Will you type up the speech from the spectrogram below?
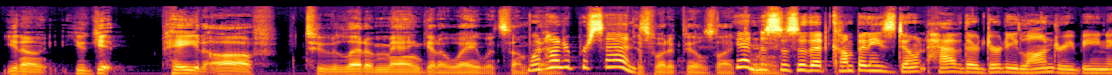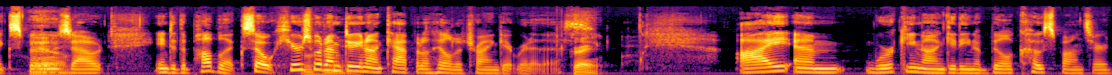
you know, you get paid off to let a man get away with something. One hundred percent is what it feels like. Yeah, and so, so that companies don't have their dirty laundry being exposed yeah. out into the public. So here's mm-hmm. what I'm mm-hmm. doing on Capitol Hill to try and get rid of this. Great. I am working on getting a bill co sponsored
